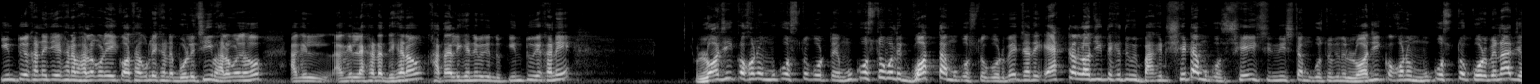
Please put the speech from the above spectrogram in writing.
কিন্তু এখানে যে এখানে ভালো করে এই কথাগুলো এখানে বলেছি, ভালো করে দেখো আগে আগের লেখাটা দেখে নাও, খাতায় লিখে নেবে কিন্তু। কিন্তু এখানে লজিক কখনো মুখস্থ করতে, মুখস্থ বলতে গত্তা মুখস্থ করবে, যাতে একটা লজিক দেখে তুমি বাকি সেটা মুখস্থ, সেই জিনিসটা মুখস্থ, কিন্তু লজিক কখনো মুখস্থ করবে না, যে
